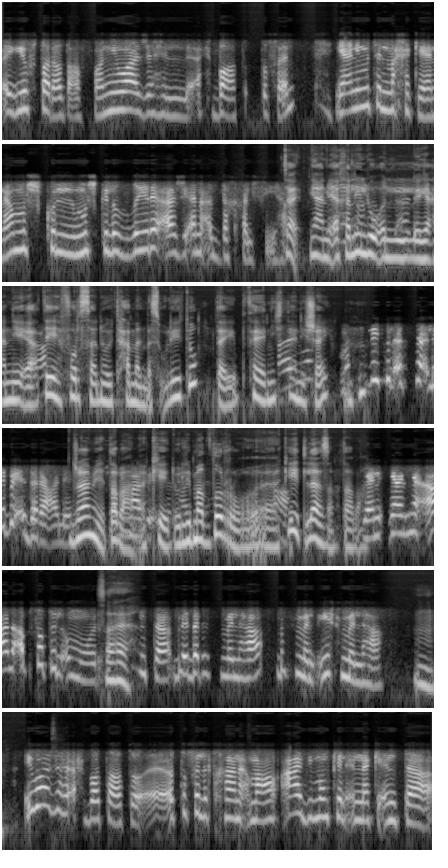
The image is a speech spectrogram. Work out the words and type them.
يفترض عفوا يواجه الإحباط الطفل. يعني مثل ما حكينا مش كل مشكلة صغيرة أجي أنا أتدخل فيها. طيب يعني أخلي له يعني أعطيه فرصة إنه يتحمل مسؤوليته. طيب ثاني ثاني أيوة، شيء مسؤوليته الاشياء اللي بيقدر عليها جميل طبعا أكيد. واللي ما تضره آه. أكيد لازم طبعا. يعني يعني على أبسط الأمور. صحيح. أنت بيقدر يحملها بحمل يحملها. يواجه احباطاته الطفل تخانق معه. عادي ممكن إنك أنت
